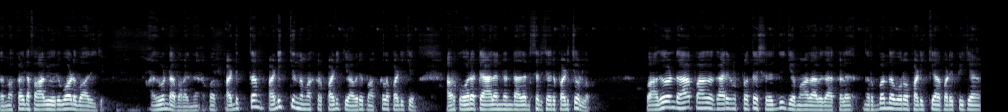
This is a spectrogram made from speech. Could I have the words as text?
അത് മക്കളുടെ ഭാവി ഒരുപാട് ബാധിക്കും. അതുകൊണ്ടാണ് പറയുന്നത്. അപ്പോൾ പഠിത്തം പഠിക്കുന്ന മക്കൾ പഠിക്കും. അവർ മക്കൾ പഠിക്കും. അവർക്ക് ഓരോ ടാലന്റ് ഉണ്ട്. അതനുസരിച്ച് അവർ പഠിച്ചോളും. അപ്പോൾ അതുകൊണ്ട് ആ പാക കാര്യങ്ങൾ പ്രത്യേകം ശ്രദ്ധിക്കുക മാതാപിതാക്കൾ നിർബന്ധപൂർവം പഠിക്കുക പഠിപ്പിക്കാൻ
